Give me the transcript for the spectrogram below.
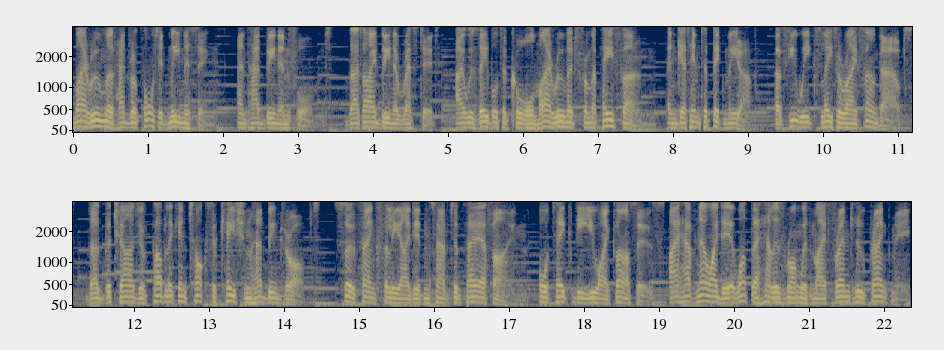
my roommate had reported me missing and had been informed that I'd been arrested. I was able to call my roommate from a payphone and get him to pick me up. A few weeks later I found out that the charge of public intoxication had been dropped, so thankfully I didn't have to pay a fine or take DUI classes. I have no idea what the hell is wrong with my friend who pranked me.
